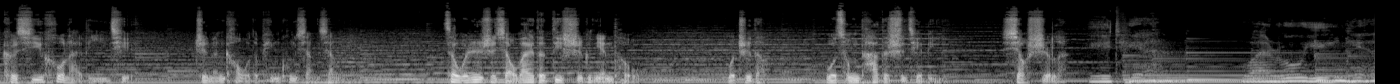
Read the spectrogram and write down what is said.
可惜后来的一切。只能靠我的凭空想象了。在我认识小歪的第十个年头，我知道，我从他的世界里消失了。一天宛如一年，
